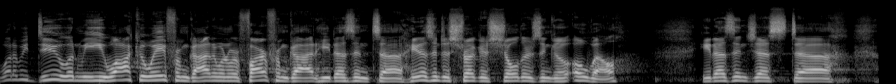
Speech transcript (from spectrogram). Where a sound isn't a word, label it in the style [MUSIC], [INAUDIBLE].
what do we do when we walk away from God and when we're far from God? He doesn't, uh, he doesn't just shrug his shoulders and go, oh, well. He doesn't just, uh,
